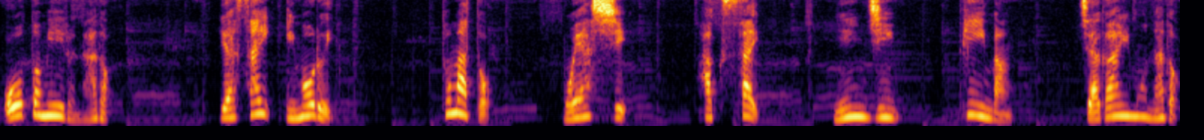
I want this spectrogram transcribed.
オートミールなど。野菜芋類トマト、もやし、白菜、人参、ピーマン、じゃがいもなど、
